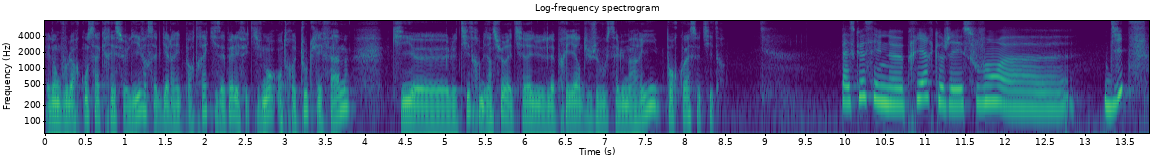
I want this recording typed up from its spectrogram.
Et donc, vous leur consacrez ce livre, cette galerie de portraits, qui s'appelle effectivement Entre toutes les femmes, qui, le titre, bien sûr, est tiré de la prière du Je vous salue Marie. Pourquoi ce titre? Parce que c'est une prière que j'ai souvent dite,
